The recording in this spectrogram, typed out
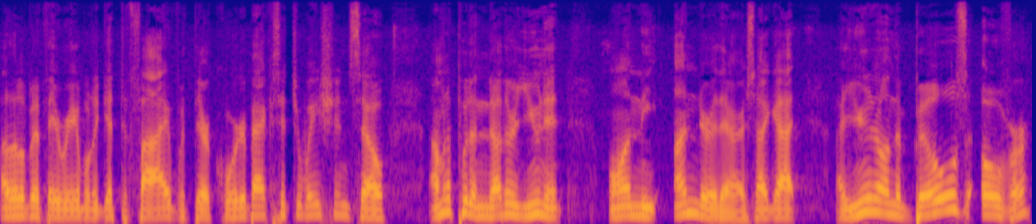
a little bit if they were able to get to five with their quarterback situation. So I'm going to put another unit on the under there. So I got a unit on the Bills over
